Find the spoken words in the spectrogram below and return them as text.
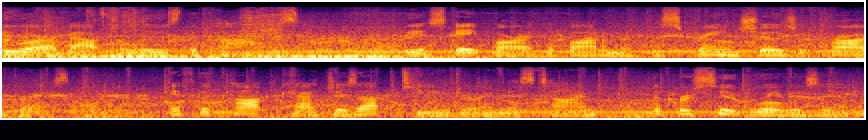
You are about to lose the cops. The escape bar at the bottom of the screen shows your progress. If the cop catches up to you during this time, the pursuit will resume.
